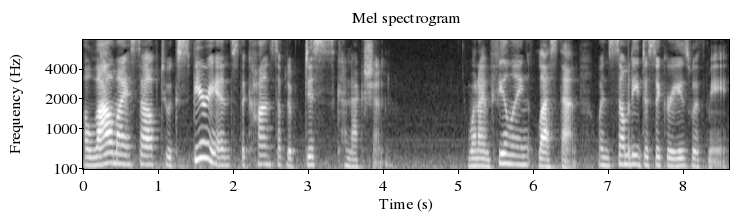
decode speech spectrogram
allow myself to experience the concept of disconnection? When I'm feeling less than, when somebody disagrees with me,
